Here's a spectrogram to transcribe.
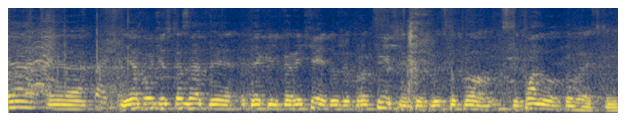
Я, е, я хочу сказати декілька речей дуже практичних. Тут виступав Степан Волковецький.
